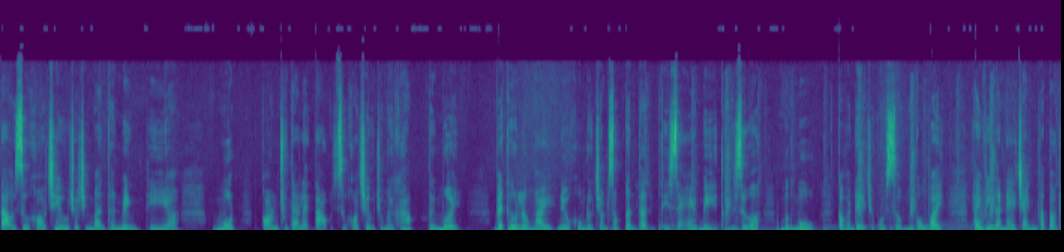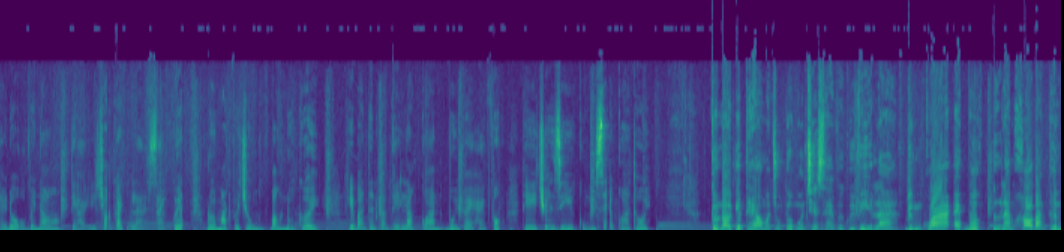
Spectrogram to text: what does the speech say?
Tạo sự khó chịu cho chính bản thân mình thì à, một, còn chúng ta lại tạo sự khó chịu cho người khác, tới 10 Vết thương lâu ngày nếu không được chăm sóc cẩn thận thì sẽ bị thối rữa, mừng mủ. Các vấn đề trong cuộc sống cũng vậy. Thay vì là né tránh và tỏ thái độ với nó thì hãy chọn cách là giải quyết, đối mặt với chúng bằng nụ cười. Khi bản thân cảm thấy lạc quan, vui vẻ, hạnh phúc thì chuyện gì cũng sẽ qua thôi. Câu nói tiếp theo mà chúng tôi muốn chia sẻ với quý vị là đừng quá ép buộc tự làm khó bản thân.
